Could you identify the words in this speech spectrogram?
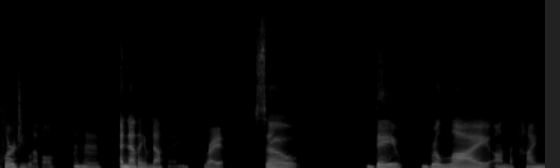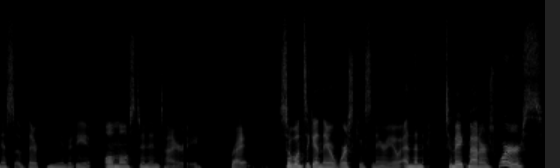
clergy level, Mm-hmm. and now they have nothing. Right. So they rely on the kindness of their community almost in entirety. Right. So once again, they are worst case scenario. And then to make matters worse,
